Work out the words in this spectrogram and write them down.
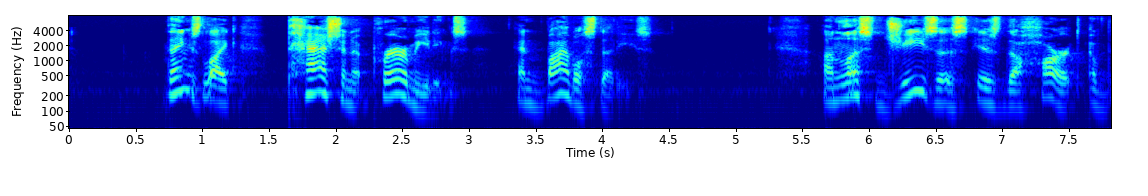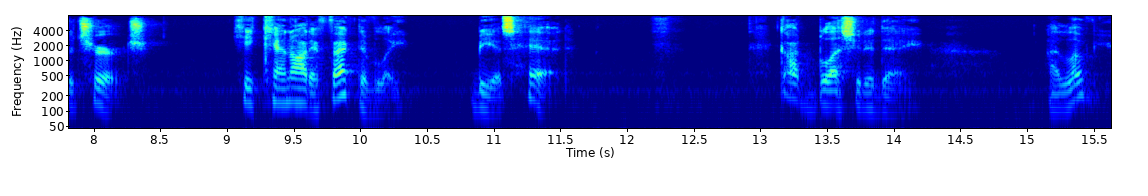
Things like passionate prayer meetings and Bible studies. Unless Jesus is the heart of the church, he cannot effectively be its head. God bless you today. I love you.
